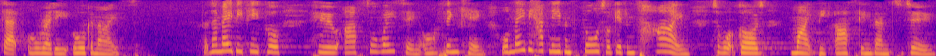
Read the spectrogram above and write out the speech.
step already organized. But there may be people who are still waiting or thinking, or maybe hadn't even thought or given time to what God might be asking them to do.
